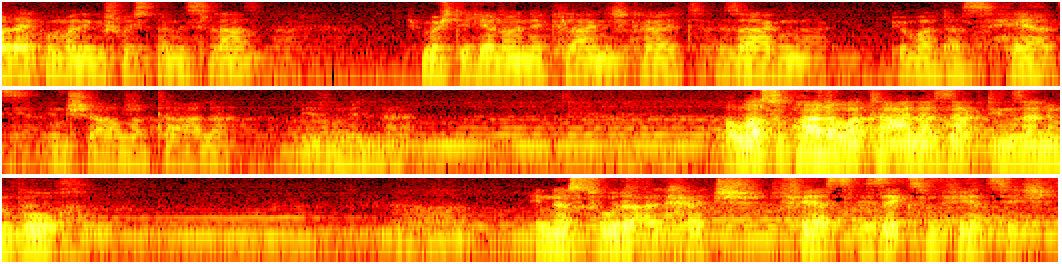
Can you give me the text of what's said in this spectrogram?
alaikum, meine Geschwister im Islam. Ich möchte hier noch eine Kleinigkeit sagen über das Herz, inshallah ta'ala. Bismillah. Allah subhanahu wa ta'ala sagt in seinem Buch, in der Surah Al-Hajj, Vers 46,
